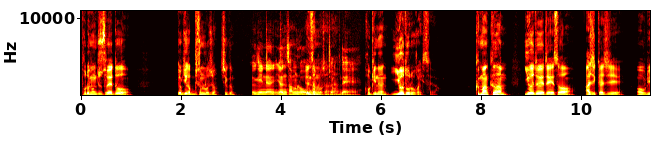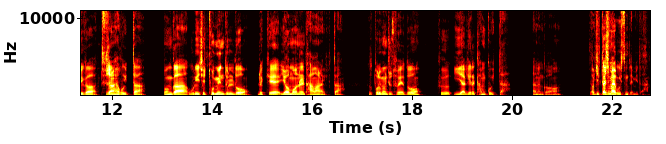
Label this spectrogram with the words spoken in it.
도로명 주소에도 여기가 무슨 로죠? 지금 여기는 연삼로. 연삼로잖아요. 네. 거기는 이어도로가 있어요. 그만큼 이어도에 대해서 아직까지 어, 우리가 주장을 하고 있다. 뭔가 우리 제 도민들도 이렇게 염원을 담아 있다. 그래서 도로명 주소에도 그 이야기를 담고 있다라는 거 여기까지만 알고 있으면 됩니다.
